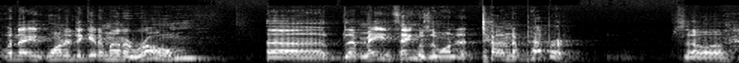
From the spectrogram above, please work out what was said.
when they wanted to get them out of Rome, uh, the main thing was they wanted a ton of pepper. So uh,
